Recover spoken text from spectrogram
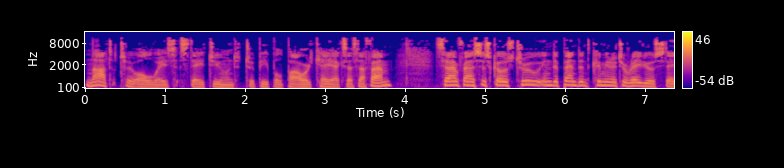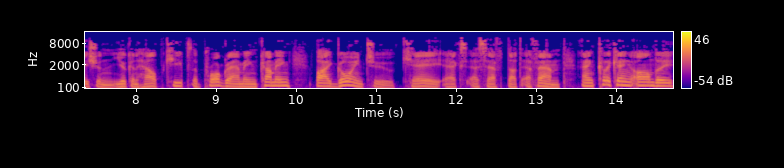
not to always stay tuned to people-powered KXSFM, San Francisco's true independent community radio station. You can help keep the programming coming by going to kxsf.fm and clicking on the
